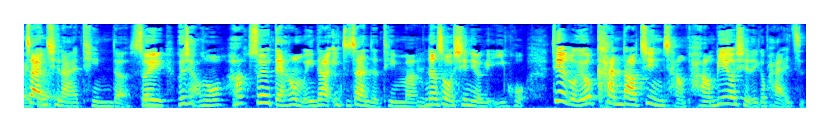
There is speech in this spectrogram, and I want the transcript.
站起来听的，所以我就想说，哈，所以等一下我们一定要一直站着听吗？嗯、那时候我心里有个疑惑。第二个，我又看到进场旁边又写了一个牌子，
